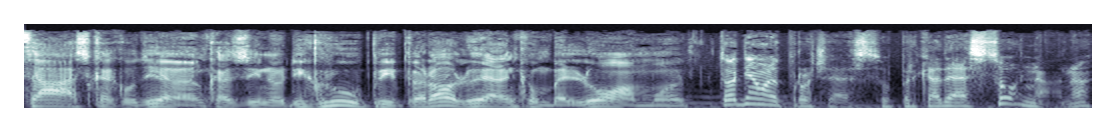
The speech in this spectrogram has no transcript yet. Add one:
Vallanzasca, così aveva un casino di gruppi, però lui era anche un bell'uomo. Torniamo al processo, perché adesso Nana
